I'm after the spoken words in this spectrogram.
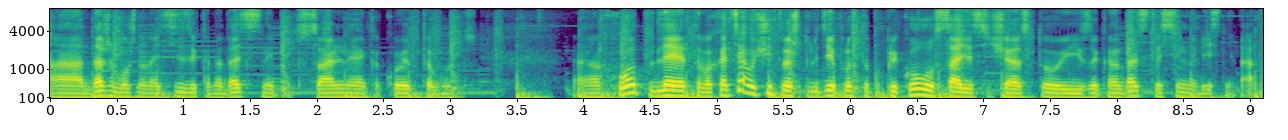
А даже можно найти законодательное, процессуальное какое-то вот Э, ход для этого. Хотя, учитывая, что людей просто по приколу садят сейчас, то и законодательство сильно лезть не надо.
